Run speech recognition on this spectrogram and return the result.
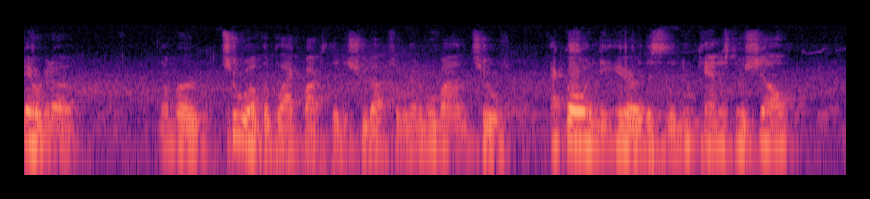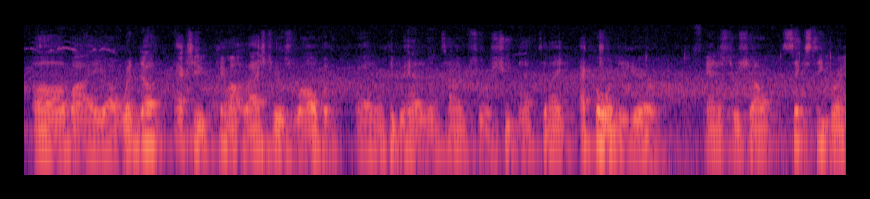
Okay, we're gonna, number two of the black box didn't shoot up, so we're gonna move on to Echo in the Air. This is a new canister shell uh, by uh, Winda. Actually, it came out last year as well, but I don't think we had it in time, so we're shooting that tonight. Echo in the Air, canister shell, 60 gram.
